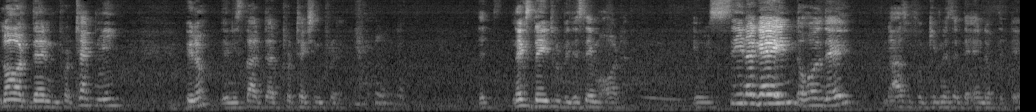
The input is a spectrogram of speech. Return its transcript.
Lord, then protect me. You know, then you start that protection prayer. The next day it will be the same order. You will sin again the whole day and ask for forgiveness at the end of the day.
